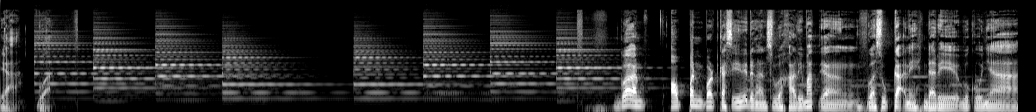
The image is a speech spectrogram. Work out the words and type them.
Ya, gue. Gue akan open podcast ini dengan sebuah kalimat yang gue suka nih dari bukunya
